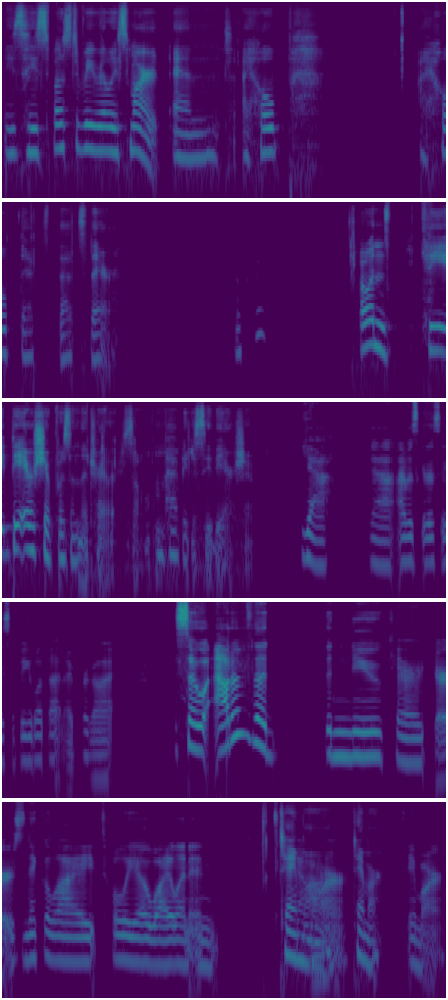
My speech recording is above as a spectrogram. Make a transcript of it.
He's he's supposed to be really smart and I hope I hope that's that's there. Okay. Oh, and the the airship was in the trailer, so I'm happy to see the airship. Yeah. Yeah. I was going to say something about that. I forgot. So, out of the the new characters, Nikolai, Tolya, Wylan, and Tamar. Tamar. Tamar. Tamar,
